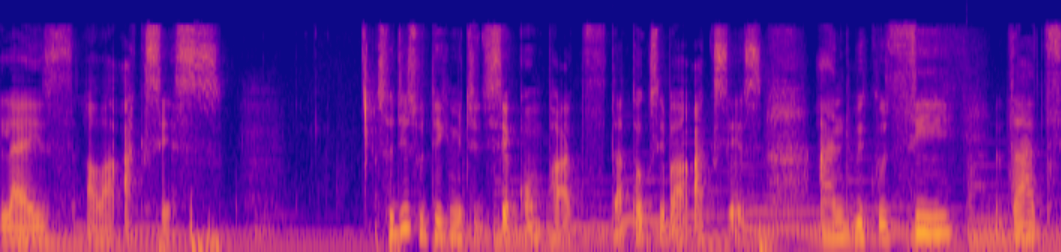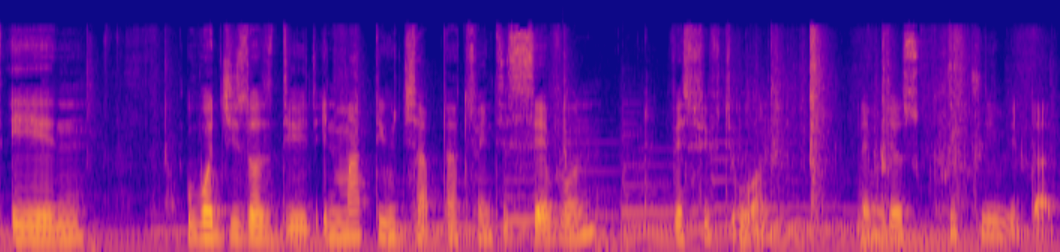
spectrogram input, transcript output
lies our access. So, this will take me to the second part that talks about access, and we could see that in what Jesus did in Matthew chapter 27, verse 51. Let me just quickly read that.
